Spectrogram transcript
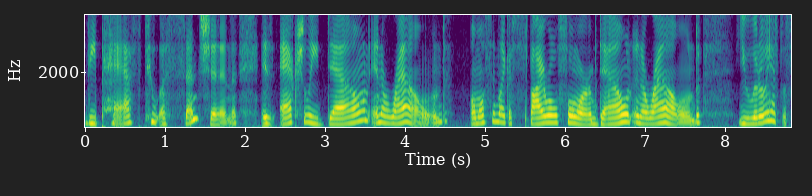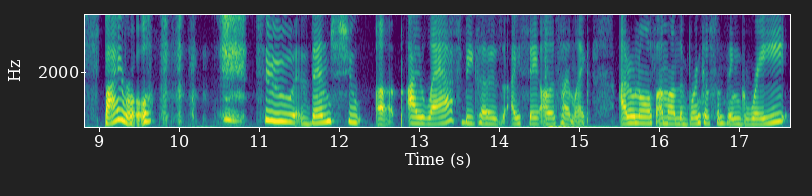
The path to ascension is actually down and around, almost in like a spiral form, down and around. You literally have to spiral to then shoot up. I laugh because I say all the time, like, I don't know if I'm on the brink of something great.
